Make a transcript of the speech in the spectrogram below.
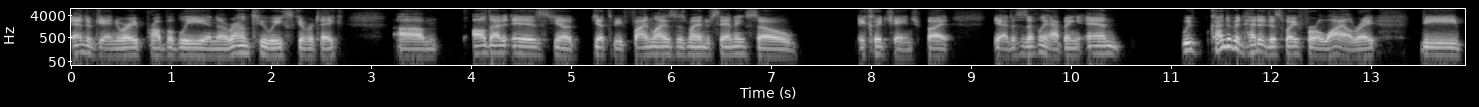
end of January, probably in around two weeks, give or take. Um, all that is you know yet to be finalized, is my understanding. So it could change, but yeah, this is definitely happening, and we've kind of been headed this way for a while, right? The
